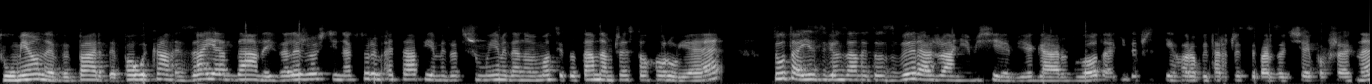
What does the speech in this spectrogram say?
tłumione, wyparte, połykane, zajadane i w zależności na którym etapie my zatrzymujemy daną emocję, to tam nam często choruje. Tutaj jest związane to z wyrażaniem siebie, gardło, tak, i te wszystkie choroby tarczycy bardzo dzisiaj powszechne,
